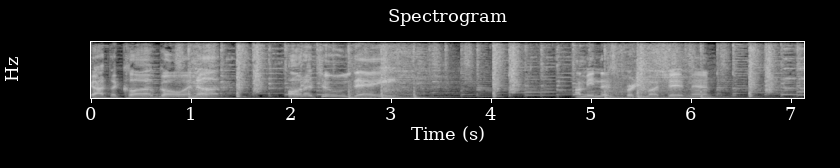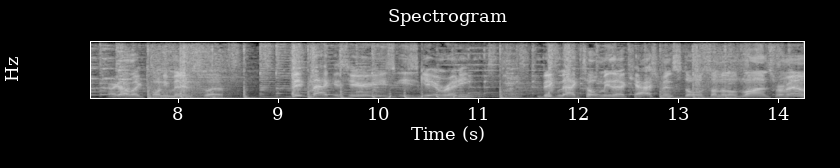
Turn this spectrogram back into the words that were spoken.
Got the club going up on a Tuesday. I mean, this is pretty much it, man. I got like 20 minutes left. Big Mac is here. He's, he's getting ready. Big Mac told me that Cashman stole some of those lines from him.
